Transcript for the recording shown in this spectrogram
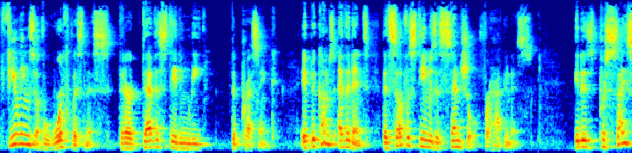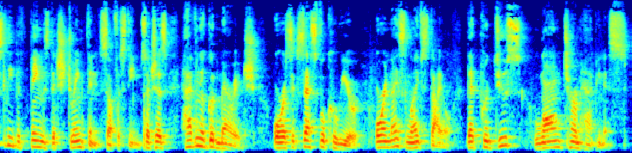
feelings of worthlessness that are devastatingly depressing. It becomes evident that self esteem is essential for happiness. It is precisely the things that strengthen self esteem, such as having a good marriage, or a successful career, or a nice lifestyle, that produce long term happiness.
